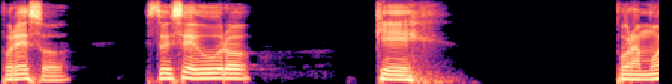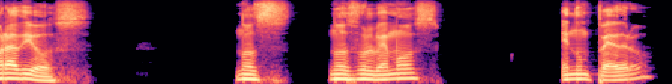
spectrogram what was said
Por eso, estoy seguro que por amor a Dios nos, nos volvemos en un Pedro,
